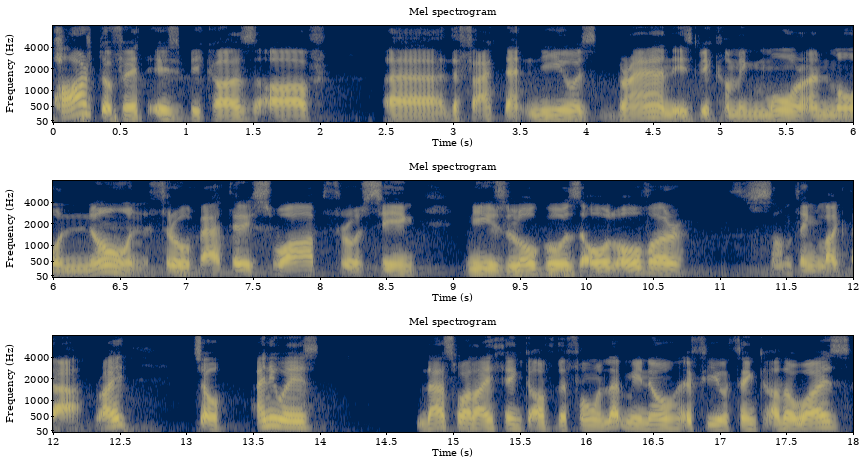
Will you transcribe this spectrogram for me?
Part of it is because of uh, the fact that NIO's brand is becoming more and more known through battery swap, through seeing NIO's logos all over, something like that, right? So, anyways, that's what I think of the phone. Let me know if you think otherwise,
